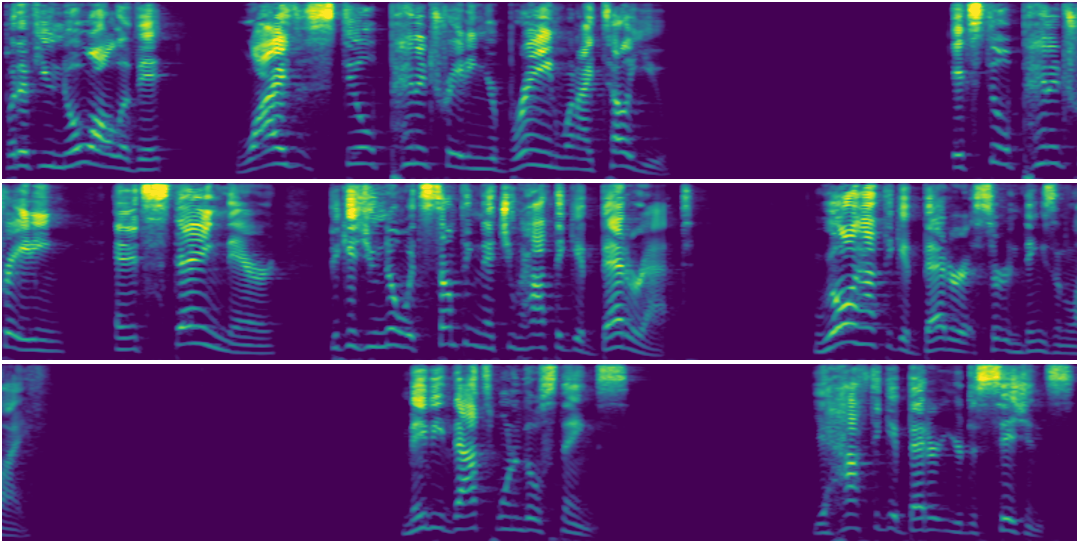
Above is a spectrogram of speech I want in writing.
But if you know all of it, why is it still penetrating your brain when I tell you? It's still penetrating and it's staying there because you know it's something that you have to get better at. We all have to get better at certain things in life. Maybe that's one of those things. You have to get better at your decisions.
